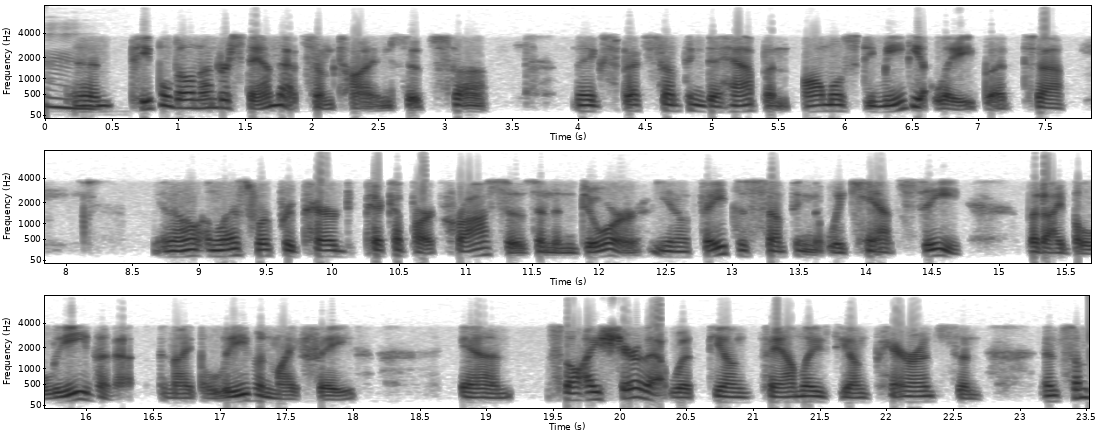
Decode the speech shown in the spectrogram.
mm. and people don't understand that sometimes. It's uh, they expect something to happen almost immediately, but uh, you know, unless we're prepared to pick up our crosses and endure, you know, faith is something that we can't see, but I believe in it, and I believe in my faith, and so I share that with young families, young parents, and and some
